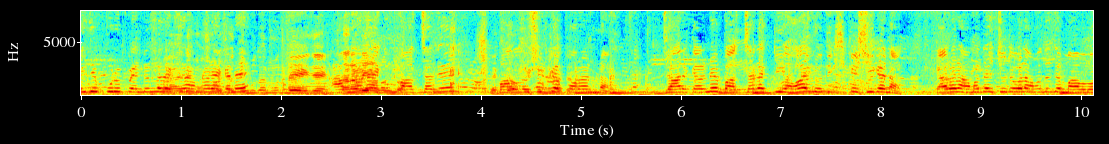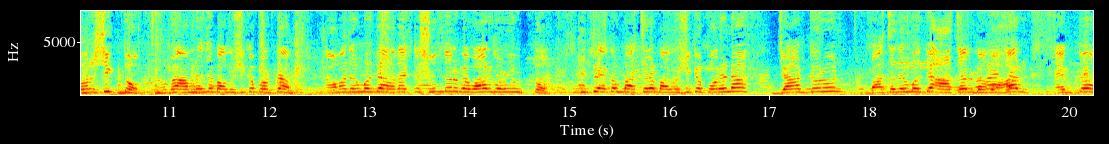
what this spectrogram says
এই যে পুরো প্যান্ডেলটা দেখছেন আপনারা এখানে? আপনারা এখন বাচ্চাদের বাল্য শিক্ষা পড়ান না। যার কারণে বাচ্চারা কি হয় নৈতিক শিক্ষা শিখে না। কারণ আমাদের ছোটবেলা আমাদের যে মা বাবারা শিখতো বা আমরা যে বাল্য শিক্ষা পড়তাম আমাদের মধ্যে আলাদা একটা সুন্দর ব্যবহার গড়ে উঠতো। কিন্তু এখন বাচ্চারা বাল্য শিক্ষা পড়ে না। যার দরুন বাচ্চাদের মধ্যে আচার ব্যবহার একদম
